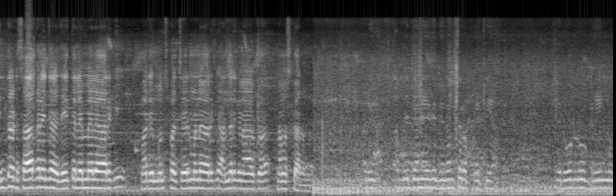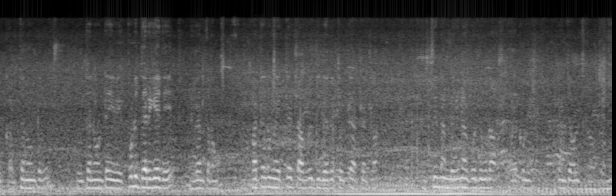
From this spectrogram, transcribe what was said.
ఇంతటి సహకరించిన జైతల్ ఎమ్మెల్యే గారికి మరియు మున్సిపల్ చైర్మన్ గారికి అందరికీ నా యొక్క నమస్కారం. మరి అభివృద్ధి అనేది నిరంతర ప్రక్రియ. ఈ రోడ్లు డ్రైన్లు కడుతూనే ఉంటారు వెళ్తూనే ఉంటాయి. ఇవి ఎప్పుడు జరిగేది నిరంతరం. పట్టణం ఎట్లెట్లా అభివృద్ధి జరుగుతుంటే అట్లట్లా విస్తీర్ణం పెరిగిన కొద్ది కూడా వర్కులు పెంచవలసిన అవసరం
